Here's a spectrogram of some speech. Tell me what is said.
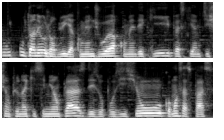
où, t'en es aujourd'hui? Il y a combien de joueurs, combien d'équipes? Est-ce qu'il y a un petit championnat qui s'est mis en place? Des oppositions? Comment ça se passe?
